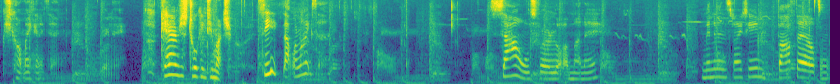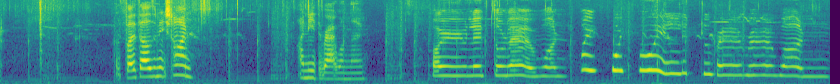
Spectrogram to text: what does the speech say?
Because you can't make anything, really. Okay, I'm just talking too much. See, that one likes it. Sows for a lot of money. Minimum's 19, 5,000. 5,000 each time. I need the rare one though. Oh, little rare one. Oi, oi, oi, little rare, rare one.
